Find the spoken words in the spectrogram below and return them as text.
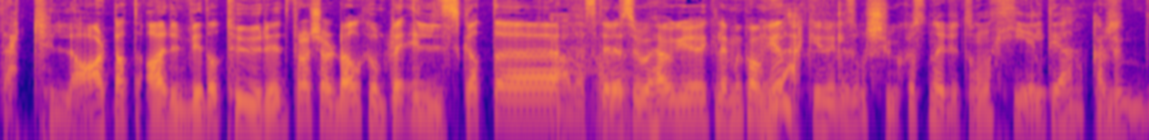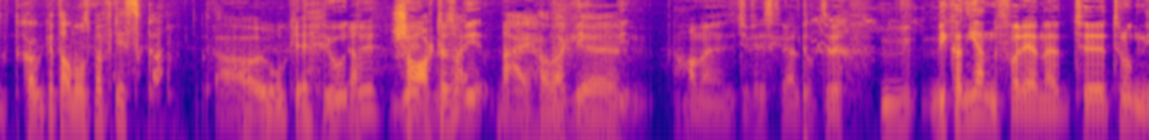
Det er klart at Arvid og Turid fra Stjørdal kommer til å elske at eh, Ja, det er sant, Therese det. Johaug klemmer Men kongen. hun er ikke hun liksom sjuk og snørrete sånn hele tida? Kanskje kan vi ikke ta noen som er friska? Ja, jo, ok. Jo, Ja. du, du, Chartersveien? vi- Nei, han er ikke vi, Han er ikke frisk i det hele tatt. Vi, vi kan gjenforene Trond,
